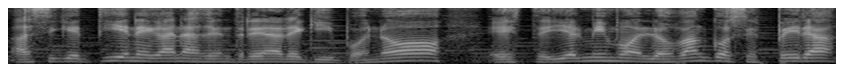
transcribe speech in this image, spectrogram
así que tiene ganas de entrenar equipos, ¿no? Este, y él mismo en los bancos espera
